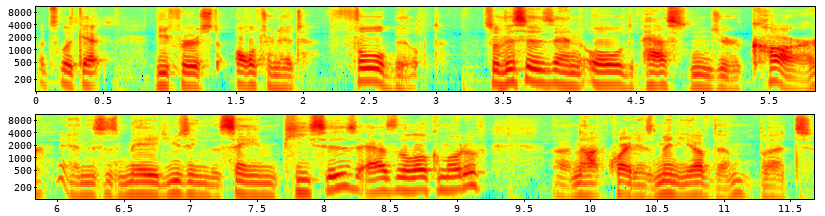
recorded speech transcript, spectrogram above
let's look at the first alternate full build. So this is an old passenger car, and this is made using the same pieces as the locomotive. Uh, not quite as many of them, but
